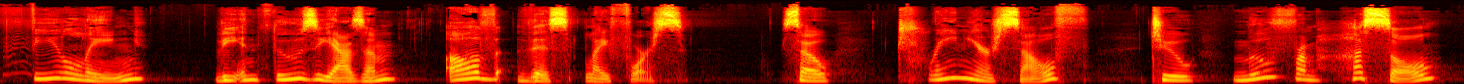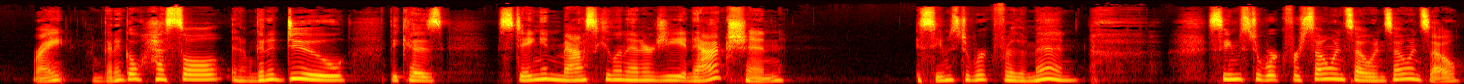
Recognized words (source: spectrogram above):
feeling the enthusiasm of this life force. So train yourself to move from hustle, right? I'm going to go hustle and I'm going to do because staying in masculine energy and action, it seems to work for the men, seems to work for so and so and so and so.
